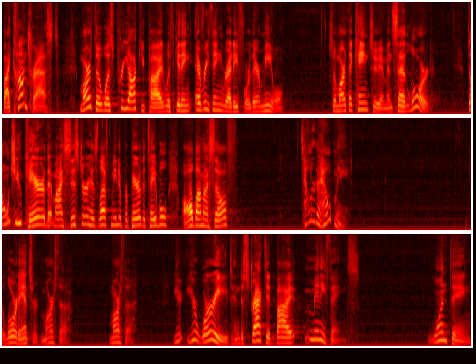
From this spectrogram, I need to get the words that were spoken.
By contrast, Martha was preoccupied with getting everything ready for their meal. So Martha came to him and said, Lord, don't you care that my sister has left me to prepare the table all by myself? Tell her to help me. The Lord answered, Martha, Martha, you're worried and distracted by many things. One thing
